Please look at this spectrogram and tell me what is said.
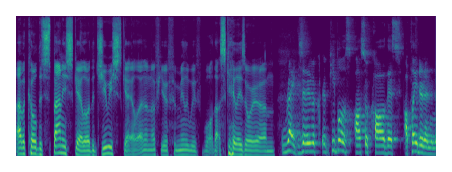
I would call the Spanish scale or the Jewish scale. I don't know if you're familiar with what that scale is, or um... right. So people also call this. I'll play it in,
